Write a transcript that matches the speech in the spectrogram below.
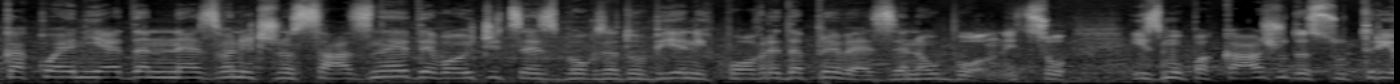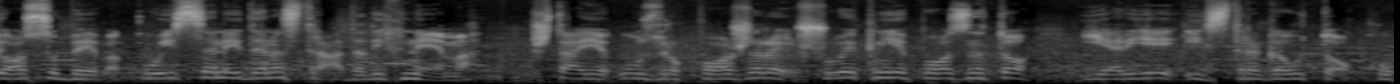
Kako je nijedan nezvanično saznaje, devojčica je zbog zadobijenih povreda prevezena u bolnicu. Iz MUPA kažu da su tri osobe evakuisane i da nastradalih nema. Šta je uzrok požara još uvek nije poznato jer je istraga u toku.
